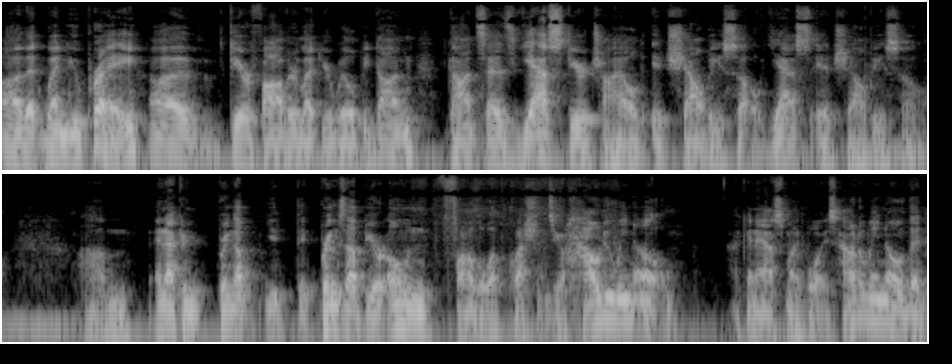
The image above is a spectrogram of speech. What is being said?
uh, that when you pray, uh, dear Father, let your will be done, God says, yes, dear child, it shall be so. Yes, it shall be so. Um, and that can bring up, it brings up your own follow-up questions. You know, how do we know? I can ask my boys, how do we know that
